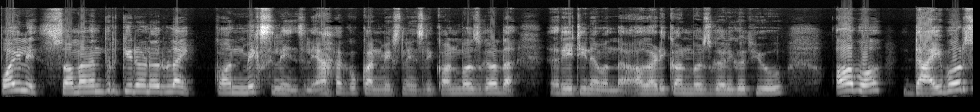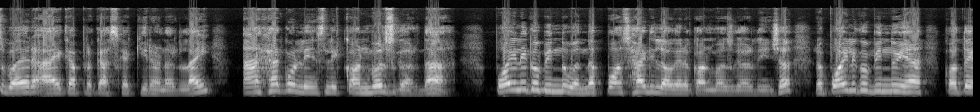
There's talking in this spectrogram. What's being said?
पहिले समानान्तर किरणहरूलाई कन्भेक्स लेन्सले आँखाको कन्भेक्स लेन्सले कन्भर्स गर्दा रेटिनाभन्दा अगाडि कन्भर्स गरेको थियो। अब डाइभर्स भएर आएका प्रकाशका किरणहरूलाई आँखाको लेन्सले कन्भर्स गर्दा पहिलेको बिन्दुभन्दा पछाडि लगेर कन्भर्स गरिदिन्छ र पहिलेको बिन्दु यहाँ कतै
